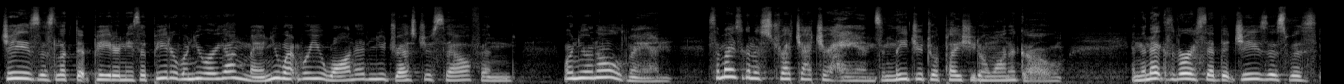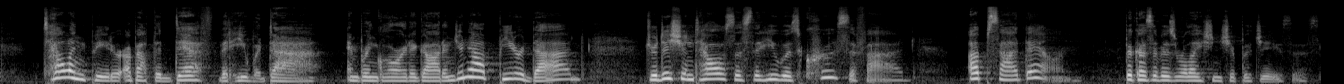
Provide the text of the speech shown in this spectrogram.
Jesus looked at Peter and he said, Peter, when you were a young man, you went where you wanted and you dressed yourself. And when you're an old man, somebody's going to stretch out your hands and lead you to a place you don't want to go. And the next verse said that Jesus was telling Peter about the death that he would die and bring glory to God. And you know how Peter died? Tradition tells us that he was crucified upside down because of his relationship with Jesus.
